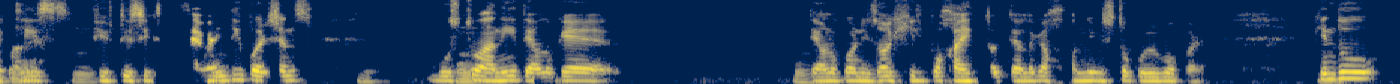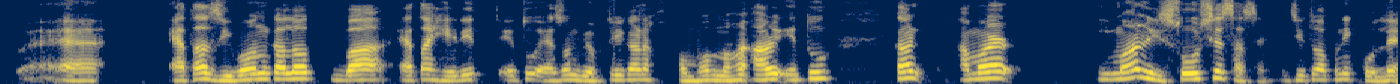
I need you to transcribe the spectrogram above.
At least fifty sixty seventy percent বস্তু আনি তেওঁলোকে তেওঁলোকৰ নিজৰ শিল্প সাহিত্যত তেওঁলোকে সন্নিৱিষ্ট কৰিব পাৰে। কিন্তু এটা জীৱন কালত বা এটা হেৰিত এইটো এজন ব্যক্তিৰ কাৰণে সম্ভৱ নহয় আৰু এইটো কাৰণ আমাৰ ইমান ৰিচৰ্চেছ আছে যিটো আপুনি ক'লে।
